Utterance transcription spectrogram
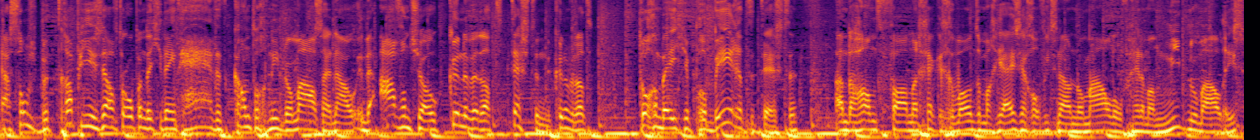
Ja, soms betrap je jezelf erop en dat je denkt... hé, dat kan toch niet normaal zijn? Nou, in de avondshow kunnen we dat testen. Kunnen we dat toch een beetje proberen te testen. Aan de hand van een gekke gewoonte mag jij zeggen... of iets nou normaal of helemaal niet normaal is.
